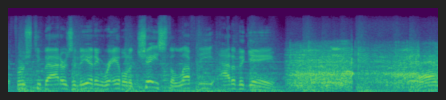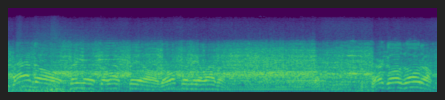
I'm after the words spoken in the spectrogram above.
The first two batters in the inning were able to chase the lefty out of the game. And Bando singles to left field, open the 11th. There goes Odom.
